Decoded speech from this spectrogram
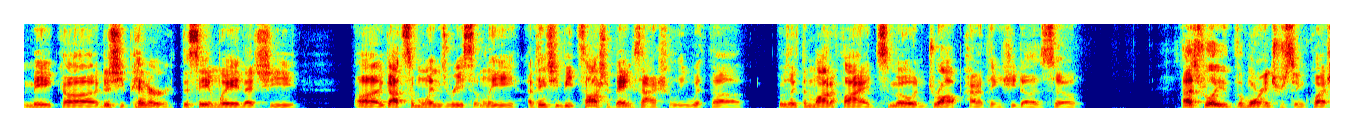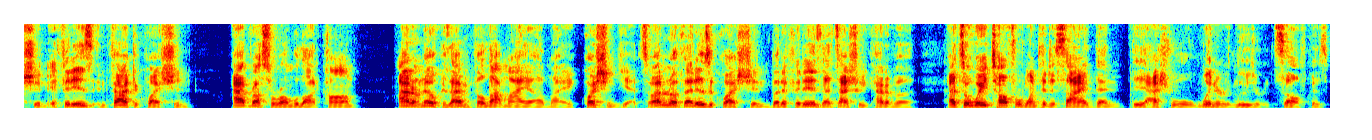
make uh, does she pin her the same way that she uh, got some wins recently? I think she beat Sasha Banks actually with uh, it was like the modified Samoan drop kind of thing she does. So that's really the more interesting question. If it is in fact a question at WrestleRumble.com, I don't know because I haven't filled out my uh, my questions yet. So I don't know if that is a question, but if it is, that's actually kind of a that's a way tougher one to decide than the actual winner and loser itself because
